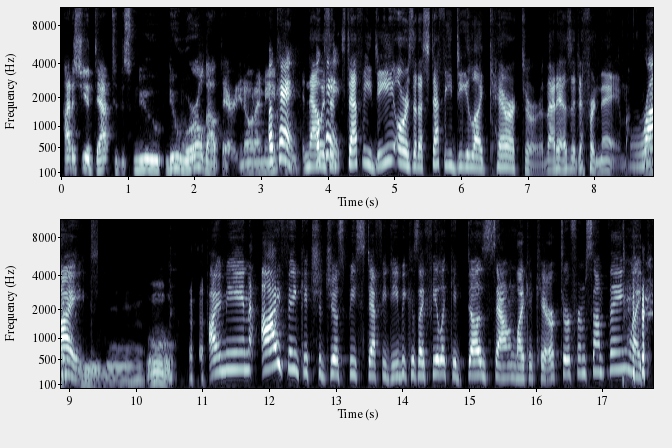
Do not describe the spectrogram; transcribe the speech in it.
how does she adapt to this new new world out there? You know what I mean? Okay. Now, okay. is it Steffi D, or is it a Steffi D like character that has a different name? Right. Ooh. I mean, I think it should just be Steffi D because I feel like it does sound like a character from something. Like,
